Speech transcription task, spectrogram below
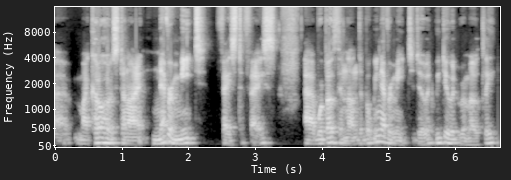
uh, my co-host and I never meet face to face. We're both in London, but we never meet to do it. We do it remotely.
